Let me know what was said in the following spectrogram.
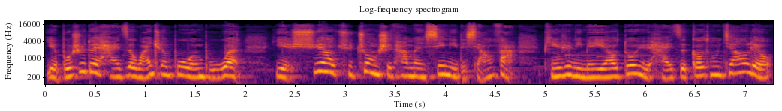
也不是对孩子完全不闻不问，也需要去重视他们心里的想法，平日里面也要多与孩子沟通交流。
